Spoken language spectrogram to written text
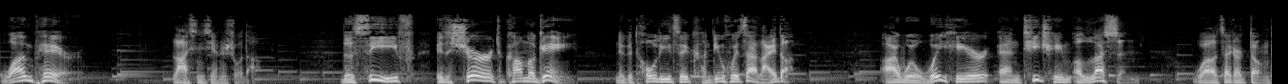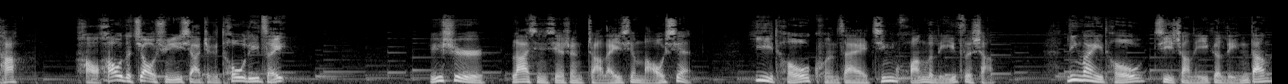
one pair。拉辛先生说道：“The thief is sure to come again。那个偷梨贼肯定会再来的。I will wait here and teach him a lesson。我要在这儿等他，好好的教训一下这个偷梨贼。”于是拉辛先生找来一些毛线，一头捆在金黄的梨子上，另外一头系上了一个铃铛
